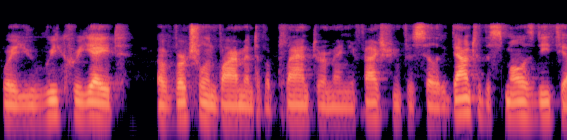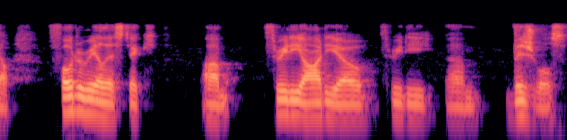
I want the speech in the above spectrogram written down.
where you recreate a virtual environment of a plant or a manufacturing facility down to the smallest detail, photorealistic, um, 3D audio, 3D um, visuals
